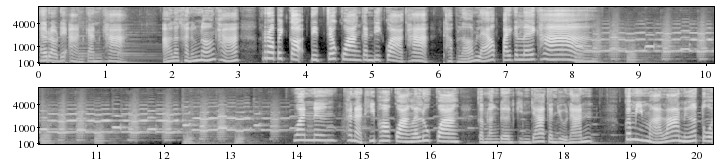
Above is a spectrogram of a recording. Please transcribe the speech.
ให้เราได้อ่านกันค่ะ เอาละค่ะน้องๆค่ะ เราไปเกาะติดเจ้ากวางกันดีกว่าค่ะ ถ้าพร้อมแล้วไปกันเลยค่ะวันหนึ่งขณะที่พ่อกวางและลูกกวางกำลังเดินกินหญ้ากันอยู่นั้น ก็มีหมาล่าเนื้อตัว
